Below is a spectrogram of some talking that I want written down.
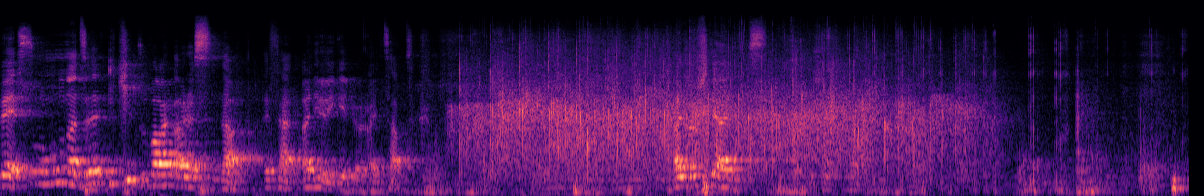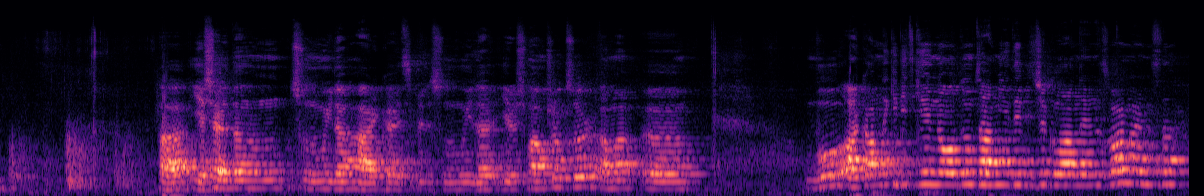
Ve sunumunun adı İki Duvar Arasında. Efendim, Ali'ye geliyor Ali Taptık. Ali hoş geldiniz. Ha, Yaşar Adan'ın sunumuyla, harika esprili sunumuyla yarışmam çok zor ama e, bu arkamdaki bitkinin ne olduğunu tahmin edebilecek olanlarınız var mı aranızda?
